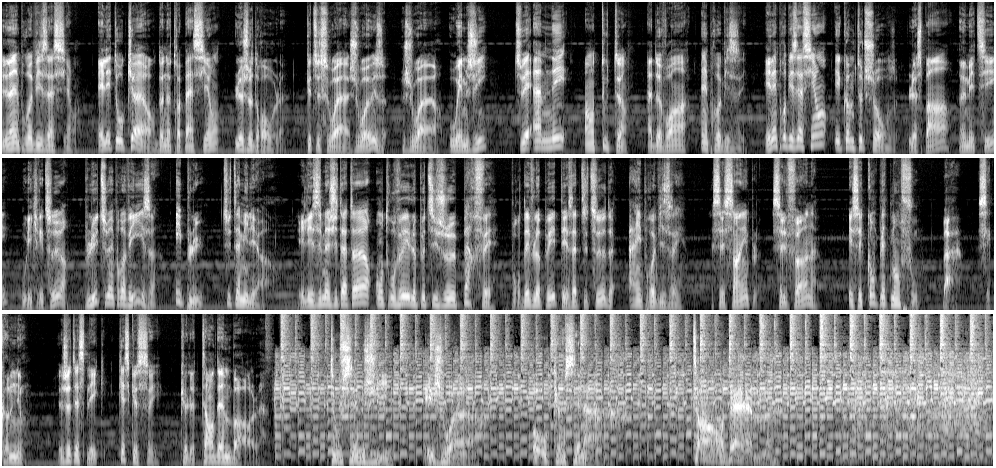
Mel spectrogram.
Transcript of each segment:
L'improvisation. Elle est au cœur de notre passion, le jeu de rôle. Que tu sois joueuse, joueur ou MJ, tu es amené en tout temps à devoir improviser. Et l'improvisation est comme toute chose, le sport, un métier ou l'écriture, plus tu improvises et plus tu t'améliores. Et les imagitateurs ont trouvé le petit jeu parfait pour développer tes aptitudes à improviser. C'est simple, c'est le fun et c'est complètement fou. Bah, c'est comme nous. Je t'explique qu'est-ce que c'est que le tandem ball. Tous MJ et joueurs. Aucun scénar. Tandem.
